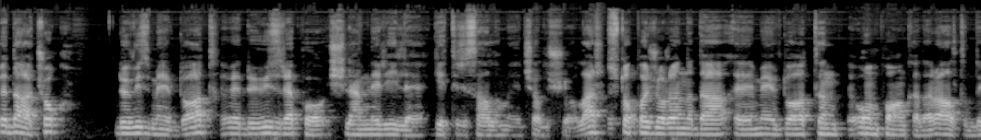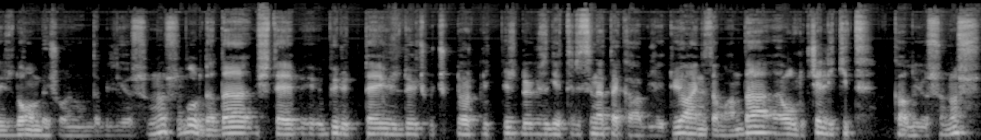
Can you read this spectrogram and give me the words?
ve daha çok döviz mevduat ve döviz repo işlemleriyle getiri sağlamaya çalışıyorlar. Stopaj oranı da e, mevduatın 10 puan kadar altında %15 oranında biliyorsunuz. Burada da işte e, brütte %3,5-4'lük bir döviz getirisine tekabül ediyor. Aynı zamanda e, oldukça likit kalıyorsunuz.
